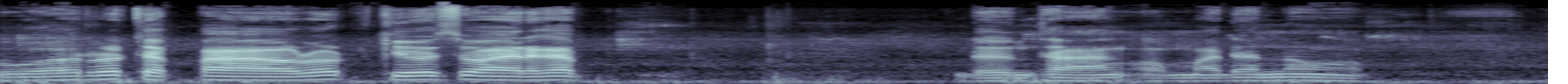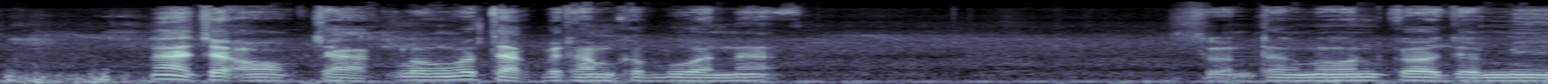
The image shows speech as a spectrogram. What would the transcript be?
หัวรถจักรเปล่ารถคิวสวายนะครับ เดินทางออกมาด้านนอก น่าจะออกจากลงรถจักรไปทำขบวนนะ ส่วนทางโน้นก็จะมี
